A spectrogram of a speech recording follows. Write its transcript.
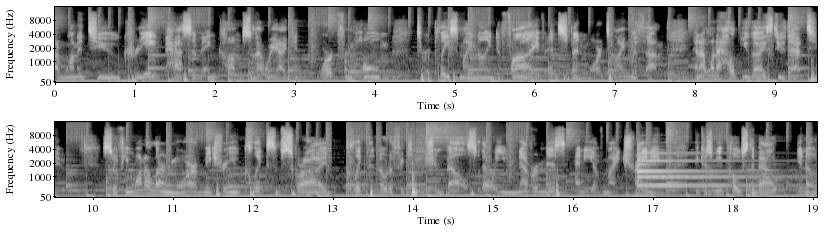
I wanted to create passive income so that way I could work from home to replace my nine to five and spend more time with them. And I want to help you guys do that too. So if you want to learn more, make sure you click subscribe, click the notification bell so that way you never miss any of my training because we post about, you know,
